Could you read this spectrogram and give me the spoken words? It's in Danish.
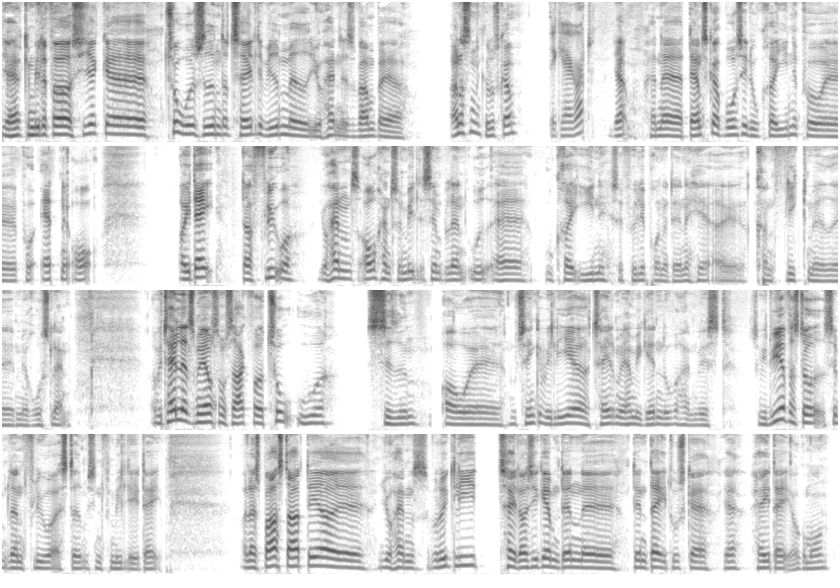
Ja, Camilla, for cirka to uger siden, der talte vi med Johannes Vamberg Andersen. Kan du skamme? Det kan jeg godt. Ja, han er dansker bosat i Ukraine på, øh, på 18. år. Og i dag, der flyver Johannes og hans familie simpelthen ud af Ukraine, selvfølgelig på grund af denne her øh, konflikt med, øh, med Rusland. Og vi talte altså med ham, som sagt, for to uger siden, og øh, nu tænker vi lige at tale med ham igen, nu hvor han vist, så vidt vi har forstået, simpelthen flyver afsted med sin familie i dag. Og lad os bare starte der, øh, Johannes. Vil du ikke lige tale os igennem den, øh, den dag, du skal ja, have i dag, og godmorgen?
